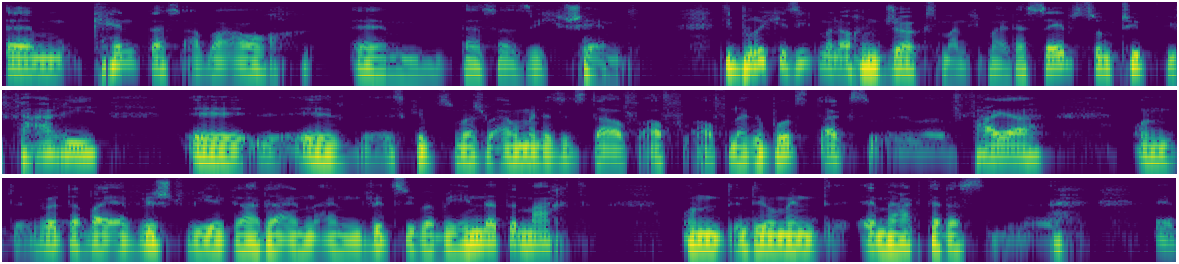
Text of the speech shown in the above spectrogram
Ähm, kennt das aber auch, ähm, dass er sich schämt. Die Brüche sieht man auch in Jerks manchmal, dass selbst so ein Typ wie Fari, äh, äh, es gibt zum Beispiel einen Moment, der sitzt da auf, auf, auf einer Geburtstagsfeier und wird dabei erwischt, wie er gerade einen, einen Witz über Behinderte macht und in dem Moment äh, merkt er, dass äh,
